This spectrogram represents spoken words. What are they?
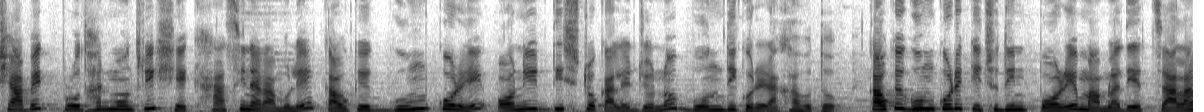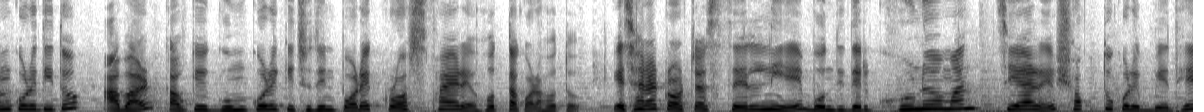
সাবেক প্রধানমন্ত্রী শেখ হাসিনার আমলে কাউকে গুম করে অনির্দিষ্টকালের জন্য বন্দি করে রাখা হতো। কাউকে গুম করে কিছুদিন পরে মামলা দিয়ে চালান করে দিত, আবার কাউকে গুম করে কিছুদিন পরে ক্রস ফায়ারে হত্যা করা হতো। এছাড়া টর্চার সেল নিয়ে বন্দীদের ঘূর্ণয়মান চেয়ারে শক্ত করে বেঁধে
